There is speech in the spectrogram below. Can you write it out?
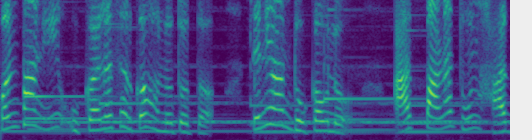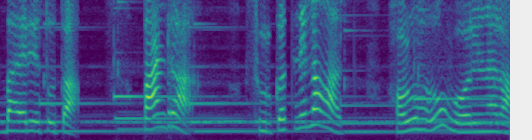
पण पाणी उकळल्यासारखं हलत होतं. त्याने आत डोकावलं. आत पाण्यातून हात बाहेर येत होता. पांढरा सुरकतलेला हात हळूहळू वर येणारा.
